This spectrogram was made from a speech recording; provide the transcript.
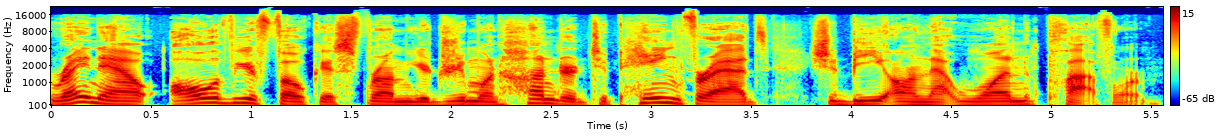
Right now, all of your focus from your Dream 100 to paying for ads should be on that one platform.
